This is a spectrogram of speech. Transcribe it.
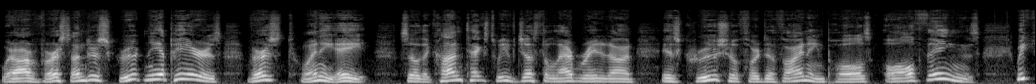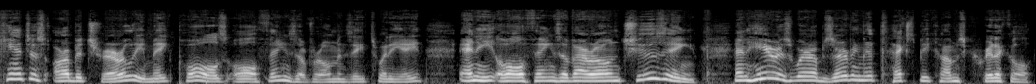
where our verse under scrutiny appears, verse 28. So the context we've just elaborated on is crucial for defining Paul's all things. We can't just arbitrarily make Paul's all things of Romans 8:28 any all things of our own choosing. And here is where observing the text becomes critical.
